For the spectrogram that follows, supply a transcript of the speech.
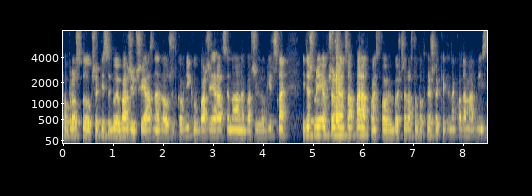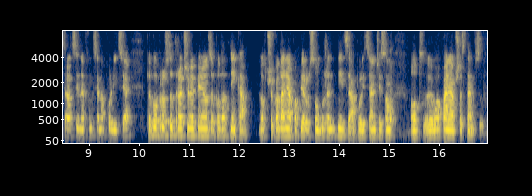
po prostu przepisy były bardziej przyjazne dla użytkowników, bardziej racjonalne, bardziej logiczne i też mniej obciążające aparat państwowy, bo jeszcze raz to podkreślę, kiedy nakładamy administracyjne funkcje na policję, to po prostu tracimy pieniądze podatnika. Od przekładania papierów są urzędnicy, a policjanci są od łapania przestępców.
